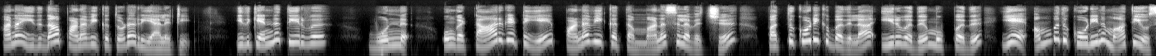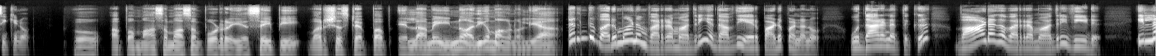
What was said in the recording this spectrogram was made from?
ஆனா இதுதான் பணவீக்கத்தோட ரியாலிட்டி இதுக்கு என்ன தீர்வு? ஒன்னு உங்க டார்கெட்டையே பணவீக்கத்தை மனசுல வச்சு பத்து கோடிக்கு பதிலா இருபது முப்பது ஏன் ஐம்பது கோடின்னு மாத்தி யோசிக்கணும். ஓ அப்ப மாசம் மாசம் போடுற எஸ்ஐபி வருஷ ஸ்டெப் அப் எல்லாமே இன்னும் அதிகமாகணும் இல்லையா? இருந்து வருமானம் வர்ற மாதிரி ஏதாவது ஏற்பாடு பண்ணணும். உதாரணத்துக்கு வாடகை வர்ற மாதிரி வீடு இல்ல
